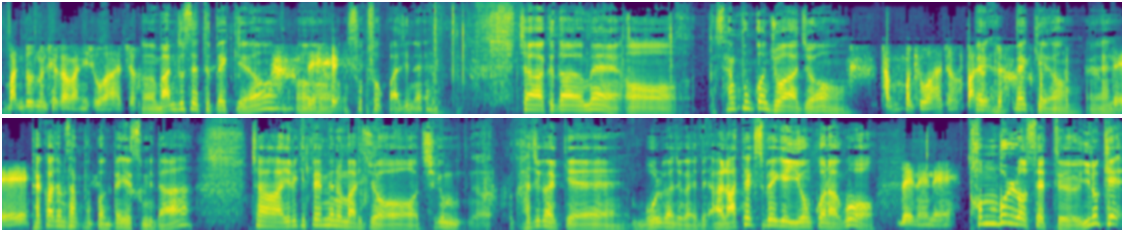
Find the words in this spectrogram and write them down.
만두는 제가 많이 좋아하죠. 어, 만두 세트 뺄게요. 어, 네. 속속 빠지네. 자, 그 다음에 어, 상품권 좋아하죠? 상품권 좋아하죠. 빠졌죠. 빼, 뺄게요. 네. 네. 백화점 상품권 빼겠습니다. 자, 이렇게 빼면은 말이죠. 지금 어, 가져갈 게 뭘 가져가야 돼? 아, 라텍스 베개 이용권하고 네네네. 텀블러 세트 이렇게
